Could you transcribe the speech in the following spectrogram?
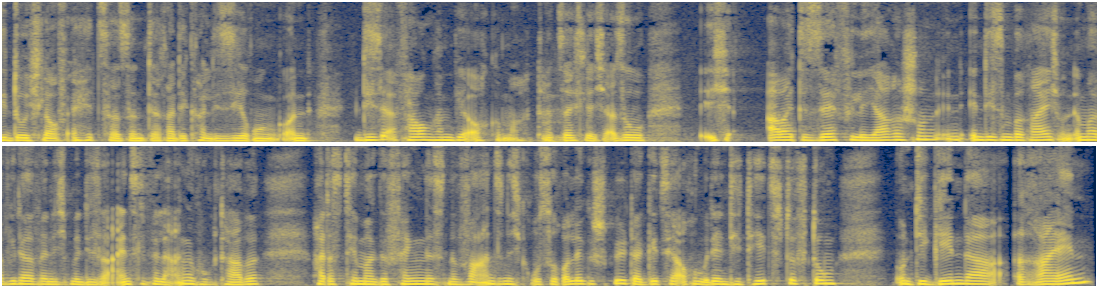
die Durchlauferhitzer sind der Radikalisierung. Und diese Erfahrung haben wir auch gemacht, mhm. tatsächlich. Also ich arbeite sehr viele Jahre schon in, in diesem Bereich und immer wieder, wenn ich mir diese Einzelfälle angeguckt habe, hat das Thema Gefängnis eine wahnsinnig große Rolle gespielt. Da geht es ja auch um Identitätsstiftung und die gehen da rein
